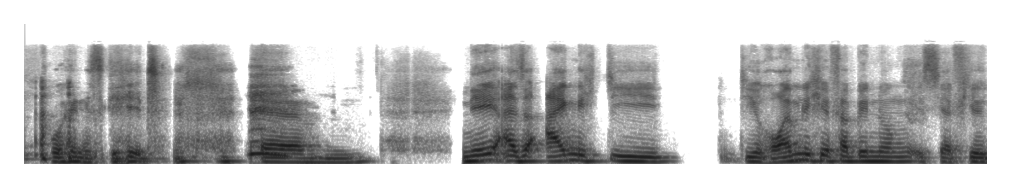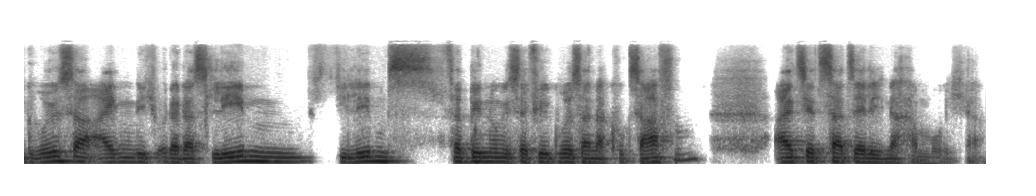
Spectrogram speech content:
wohin es geht. ähm, nee, also eigentlich die, die räumliche Verbindung ist ja viel größer eigentlich oder das Leben, die Lebensverbindung ist ja viel größer nach Cuxhaven als jetzt tatsächlich nach Hamburg, ja.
